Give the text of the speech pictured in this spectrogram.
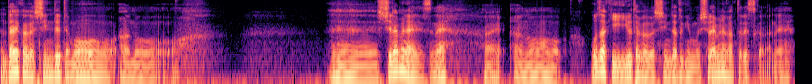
誰かが死んでても、あの、えー調べないですね。はい。あの、尾崎豊が死んだ時も調べなかったですからね。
